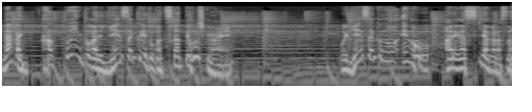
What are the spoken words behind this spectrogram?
なんか、カットインとかで原作絵とか使ってほしくない？俺原作の絵のあれが好きだからさ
